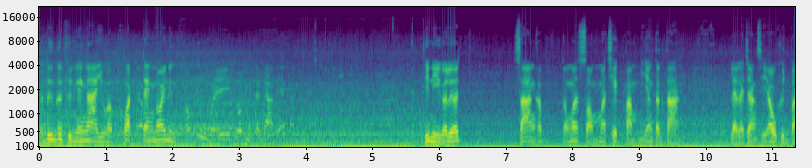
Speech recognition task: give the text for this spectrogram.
ก็ดึงกันขึ้นง่ายๆอยู่ครับควัดแต่งน้อยหนึ่งเขาอูอู่ไว้รถถึงสัญญาณเนี่ยครับที่นี่ก็เหลือสร้างครับ ต้องมาซ่อมมาเช็คปั๊มอิหยังต่างๆ แล้วก็จ้างสีเอาขึ้นไป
